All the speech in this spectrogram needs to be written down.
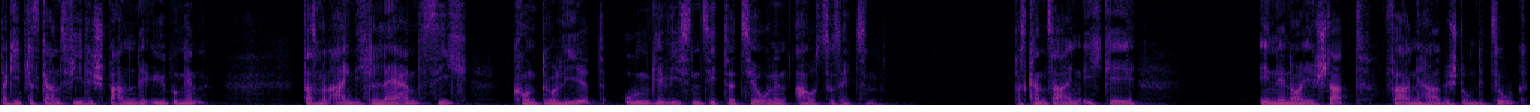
Da gibt es ganz viele spannende Übungen, dass man eigentlich lernt, sich kontrolliert ungewissen Situationen auszusetzen. Das kann sein, ich gehe in eine neue Stadt, fahre eine halbe Stunde Zug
